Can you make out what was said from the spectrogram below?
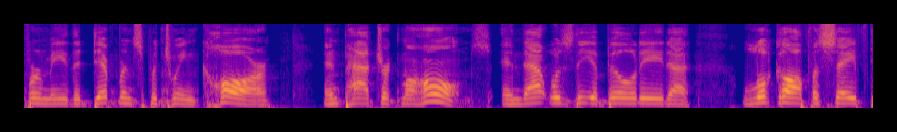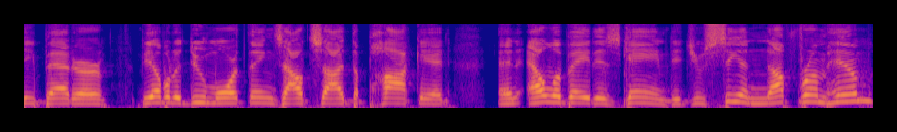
for me the difference between Carr and Patrick Mahomes. And that was the ability to look off a safety better, be able to do more things outside the pocket, and elevate his game. Did you see enough from him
